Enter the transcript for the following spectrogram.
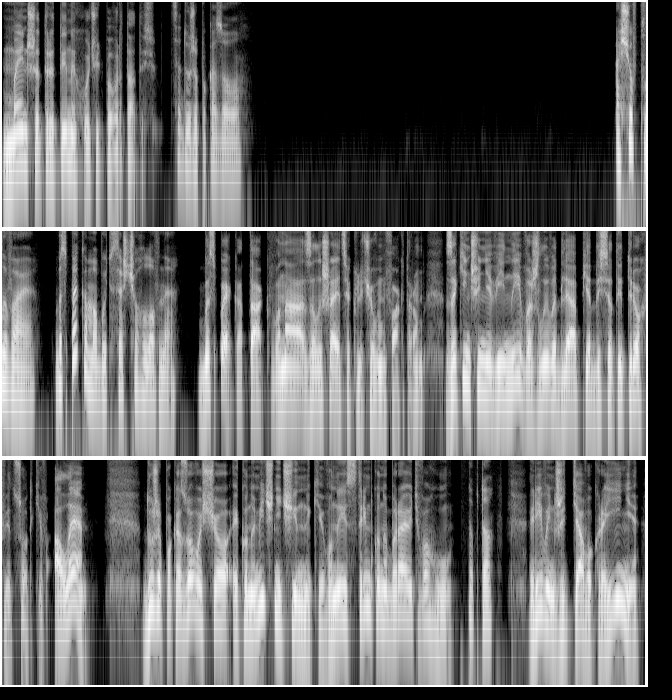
Менше третини хочуть повертатись. Це дуже показово. А що впливає? Безпека, мабуть, все, що головне. Безпека, так, вона залишається ключовим фактором. Закінчення війни важливе для 53%. Але дуже показово, що економічні чинники, вони стрімко набирають вагу. Тобто, Рівень життя в Україні –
